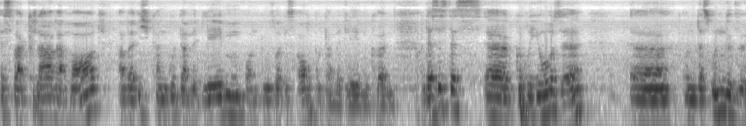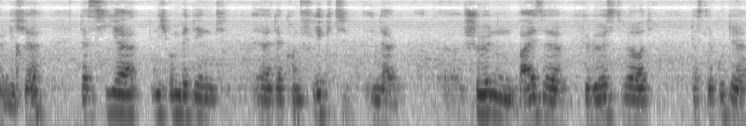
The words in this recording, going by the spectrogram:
es war klarer Mord, aber ich kann gut damit leben und du solltest auch gut damit leben können. Und das ist das äh, Kuriose äh, und das Ungewöhnliche, dass hier nicht unbedingt äh, der Konflikt in der äh, schönen Weise gelöst wird, dass der Gute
